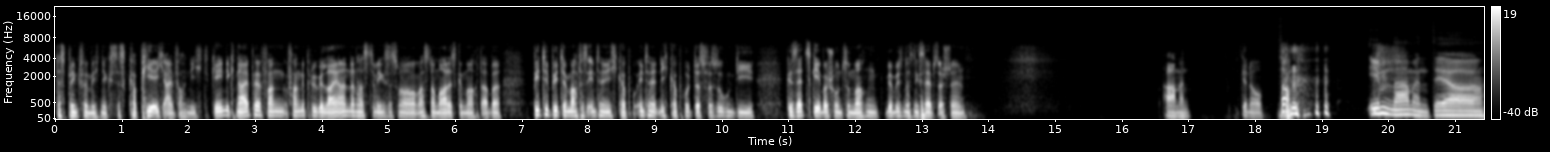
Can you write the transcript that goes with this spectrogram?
das bringt für mich nichts. Das kapiere ich einfach nicht. Geh in die Kneipe, fang, fang eine Prügelei an, dann hast du wenigstens mal was Normales gemacht. Aber bitte, bitte mach das Internet nicht, kaputt, Internet nicht kaputt. Das versuchen die Gesetzgeber schon zu machen. Wir müssen das nicht selbst erstellen. Amen. Genau. So. Im Namen der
